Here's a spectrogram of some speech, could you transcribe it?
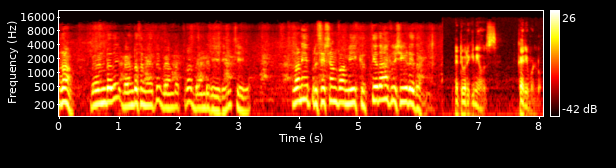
അതാണ്. വേണ്ടത് വേണ്ട സമയത്ത് വേണ്ടത്ര വേണ്ട രീതിയിൽ ചെയ്യുക. അതാണ് ഈ പ്രിസിഷൻ ഫാം ഈ കൃത്യതാ കൃഷിയുടെ ഇതാണ് നെറ്റ്വർക്ക് ന്യൂസ് കരിവള്ളൂർ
